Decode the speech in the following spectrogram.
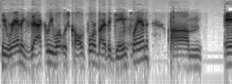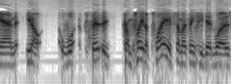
He ran exactly what was called for by the game plan. Um, and, you know, from play to play, some of the things he did was,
